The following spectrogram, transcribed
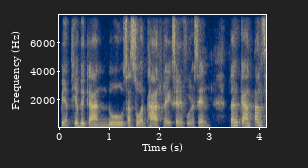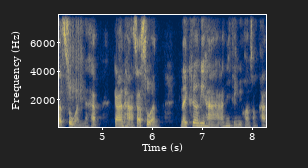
เปรียบเทียบด้วยการดูสัดส่วนธาตุใน Excel fluorescence ดังนั้นการตั้งสัดส่วนนะครับการหาสัดส่วนในเครื่องที่หาอันนี้ถึงมีความสำคัญ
